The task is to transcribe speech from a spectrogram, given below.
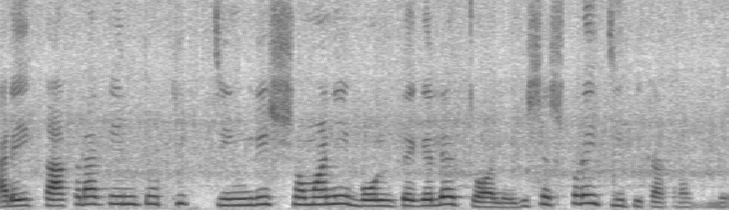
আর এই কাঁকড়া কিন্তু ঠিক চিংড়ির সমানই বলতে গেলে চলে, বিশেষ করে এই চিতি কাঁকড়াগুলো।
